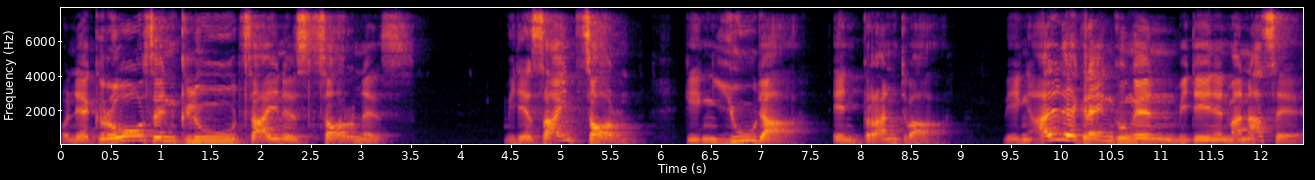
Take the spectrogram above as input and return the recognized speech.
von der großen Glut seines Zornes, mit der sein Zorn gegen Juda entbrannt war, wegen all der Kränkungen, mit denen Manasse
